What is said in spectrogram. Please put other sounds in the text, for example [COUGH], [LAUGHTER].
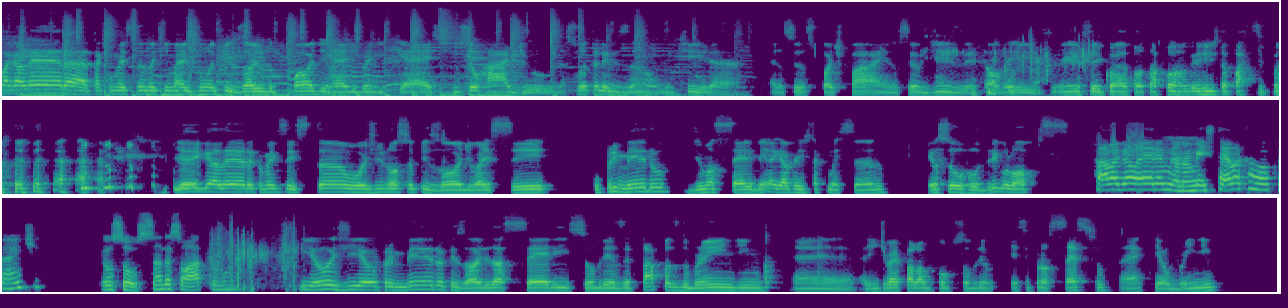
Fala galera, tá começando aqui mais um episódio do Pod Red Brandcast no seu rádio, na sua televisão. Mentira, é no seu Spotify, no seu Deezer, [LAUGHS] talvez. Eu nem sei qual é a plataforma que a gente está participando. [LAUGHS] e aí galera, como é que vocês estão? Hoje o nosso episódio vai ser o primeiro de uma série bem legal que a gente está começando. Eu sou o Rodrigo Lopes. Fala galera, meu nome é Estela Cavalcante. Eu sou o Sanderson Átomo. E hoje é o primeiro episódio da série sobre as etapas do branding. É, a gente vai falar um pouco sobre esse processo, né, que é o branding,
